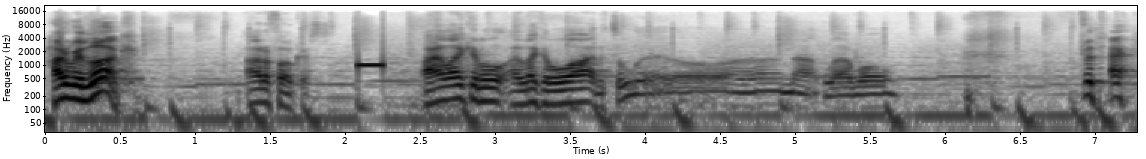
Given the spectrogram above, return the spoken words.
How do we look? Out of focus. I like it. I like it a lot. It's a little uh, not level. But that,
